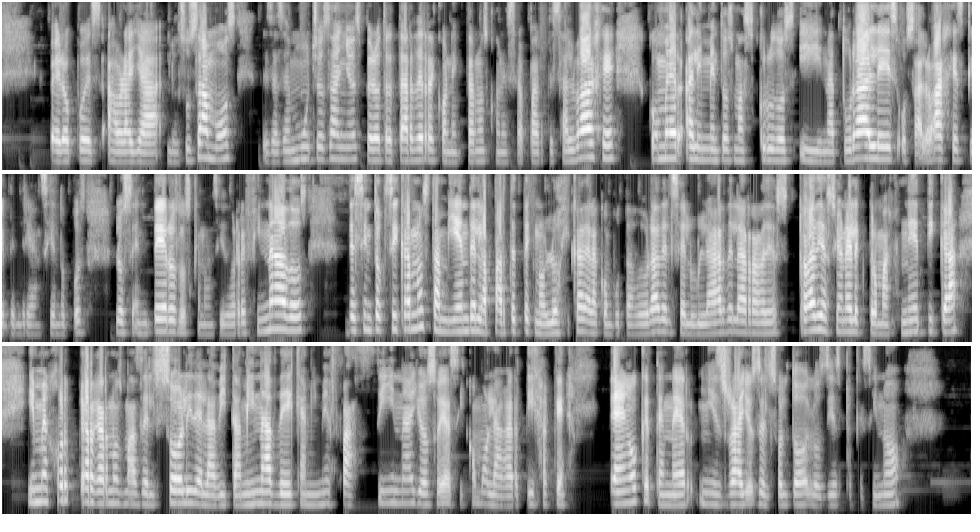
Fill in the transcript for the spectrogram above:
pero pues ahora ya los usamos desde hace muchos años, pero tratar de reconectarnos con esa parte salvaje, comer alimentos más crudos y naturales o salvajes que vendrían siendo pues los enteros, los que no han sido refinados, desintoxicarnos también de la parte tecnológica de la computadora, del celular, de la radiación electromagnética y mejor cargarnos más del sol y de la vitamina D que a mí me fascina, yo soy así como lagartija que tengo que tener mis rayos del sol todos los días porque si no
